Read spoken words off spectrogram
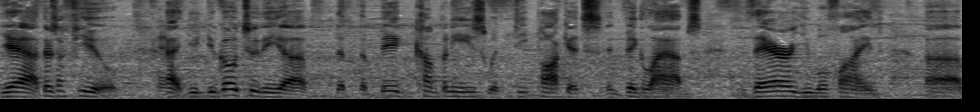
Yeah, there's a few. Okay. Uh, you, you go to the, uh, the the big companies with deep pockets and big labs. There you will find uh,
